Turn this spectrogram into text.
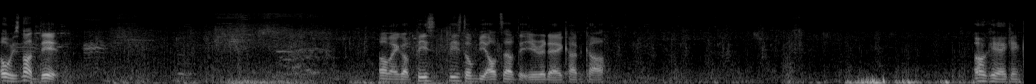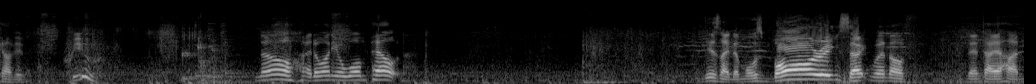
Oh, he's not dead. Oh my god, please please don't be outside of the area that I can't carve. Okay, I can carve him. Phew! No, I don't want your warm pelt. This is like the most boring segment of the entire hunt.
